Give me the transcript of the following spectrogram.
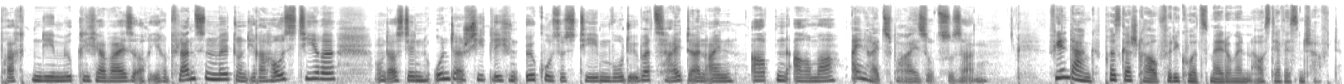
brachten die möglicherweise auch ihre Pflanzen mit und ihre Haustiere. Und aus den unterschiedlichen Ökosystemen wurde über Zeit dann ein artenarmer Einheitsbrei sozusagen. Vielen Dank, Priska Straub, für die Kurzmeldungen aus der Wissenschaft.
